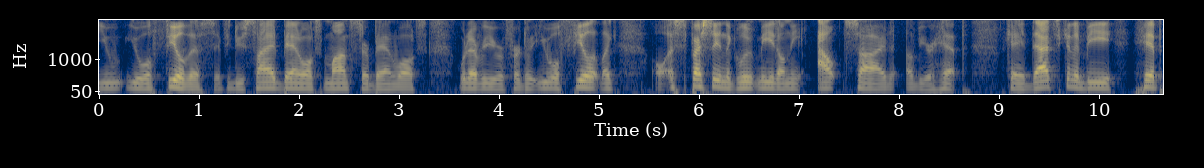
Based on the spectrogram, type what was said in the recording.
you you will feel this. If you do side band walks, monster band walks, whatever you refer to it, you will feel it like especially in the glute med on the outside of your hip. Okay, that's going to be hip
